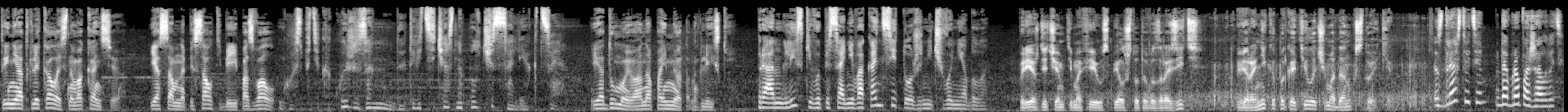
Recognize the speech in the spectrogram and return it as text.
Ты не откликалась на вакансию. Я сам написал тебе и позвал. Господи, какой же зануда. Это ведь сейчас на полчаса лекция. Я думаю, она поймет английский. Про английский в описании вакансии тоже ничего не было. Прежде чем Тимофей успел что-то возразить, Вероника покатила чемодан к стойке. Здравствуйте, добро пожаловать.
